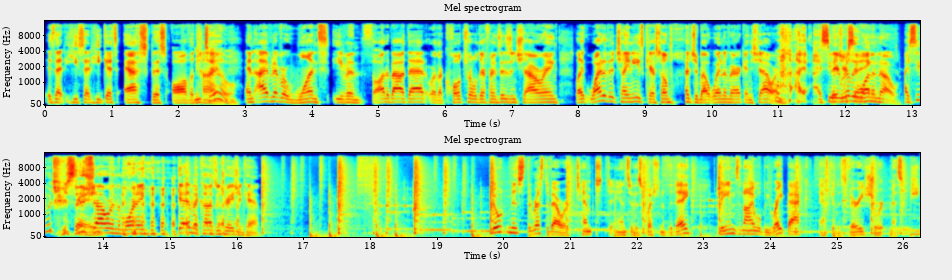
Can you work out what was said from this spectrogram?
is that he said he gets asked this all the Me time. too. And I've never once even thought about that or the cultural differences in showering. Like, why do the Chinese care so much about when Americans shower? I, I see They what you're saying. They really wanna know. I see what you're saying. you shower in the morning, get in the concentration camp. Don't miss the rest of our attempt to answer this question of the day. James and I will be right back after this very short message.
